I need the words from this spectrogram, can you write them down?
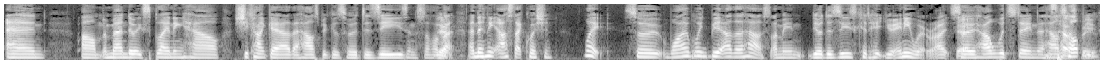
and um, Amanda explaining how she can't get out of the house because of her disease and stuff like Yeah. that and then he asked that question wait so why won't you be out of the house I mean your disease could hit you anywhere right so Yeah. how would staying in the house house help being- you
